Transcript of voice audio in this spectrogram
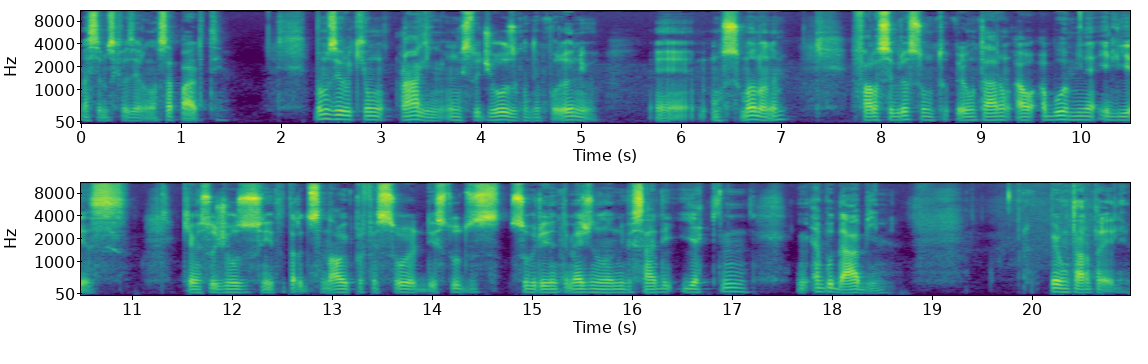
mas temos que fazer a nossa parte. Vamos ver o que um alim, um estudioso contemporâneo é, muçulmano, né, fala sobre o assunto. Perguntaram ao Abu Amina Elias, que é um estudioso sunita tradicional e professor de estudos sobre o Oriente Médio na Universidade de Yakin, em Abu Dhabi. Perguntaram para ele:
